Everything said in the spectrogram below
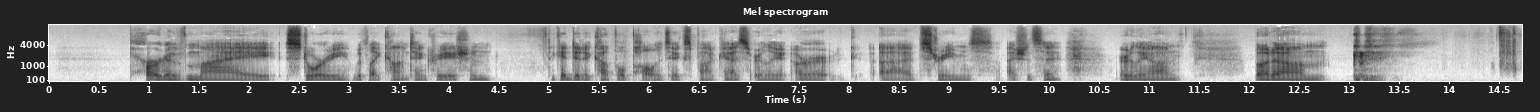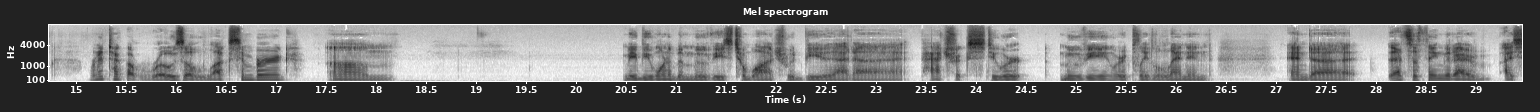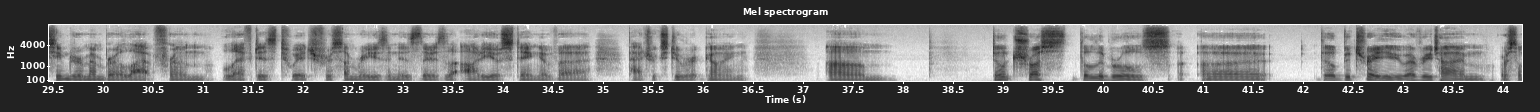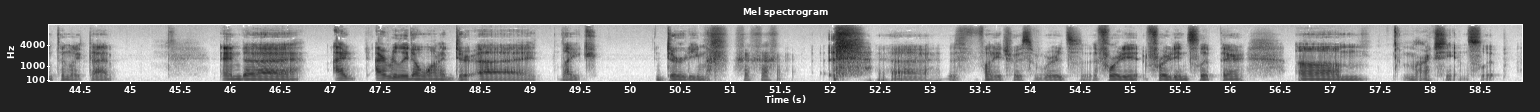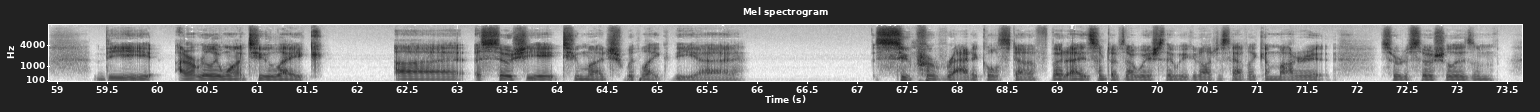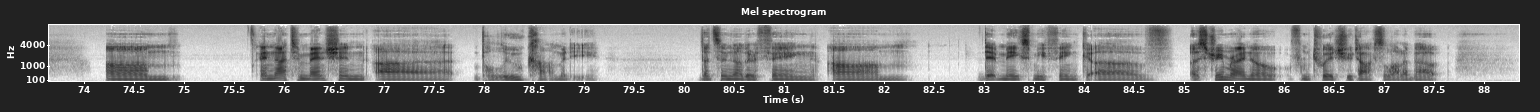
part of my story with like content creation. I think I did a couple politics podcasts early or uh, streams, I should say, early on. But um, I want to talk about Rosa Luxemburg. Um, maybe one of the movies to watch would be that uh, Patrick Stewart movie where he played Lenin, and uh, that's the thing that I I seem to remember a lot from leftist Twitch for some reason is there's the audio sting of uh, Patrick Stewart going, um, "Don't trust the liberals, uh, they'll betray you every time," or something like that. And uh, I I really don't want to uh, like dirty. uh, funny choice of words. Freudian, Freudian slip there. Um, Marxian slip. The I don't really want to like uh, associate too much with like the uh, super radical stuff, but I sometimes I wish that we could all just have like a moderate sort of socialism. Um, and not to mention uh, blue comedy. That's another thing um, that makes me think of a streamer I know from Twitch who talks a lot about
